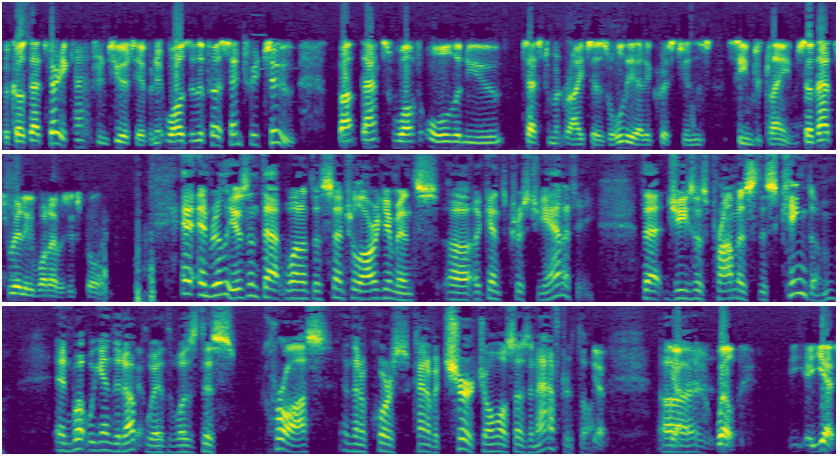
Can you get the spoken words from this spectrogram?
Because that's very counterintuitive, and it was in the first century too. But that's what all the New Testament writers, all the early Christians, seem to claim. So that's really what I was exploring. And, and really, isn't that one of the central arguments uh, against Christianity? That Jesus promised this kingdom, and what we ended up yep. with was this cross, and then, of course, kind of a church almost as an afterthought. Yep. Uh, yeah. Well, Yes,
